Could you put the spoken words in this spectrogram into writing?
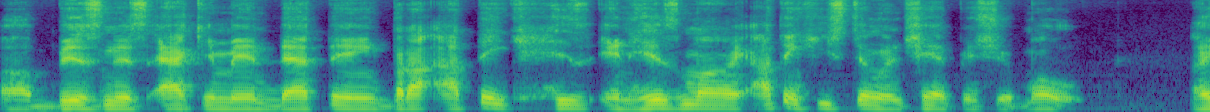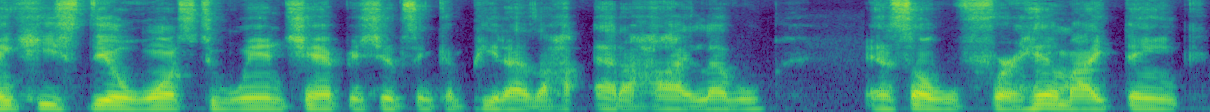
uh, business acumen, that thing. But I, I think his in his mind, I think he's still in championship mode. I think he still wants to win championships and compete as a at a high level. And so for him, I think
